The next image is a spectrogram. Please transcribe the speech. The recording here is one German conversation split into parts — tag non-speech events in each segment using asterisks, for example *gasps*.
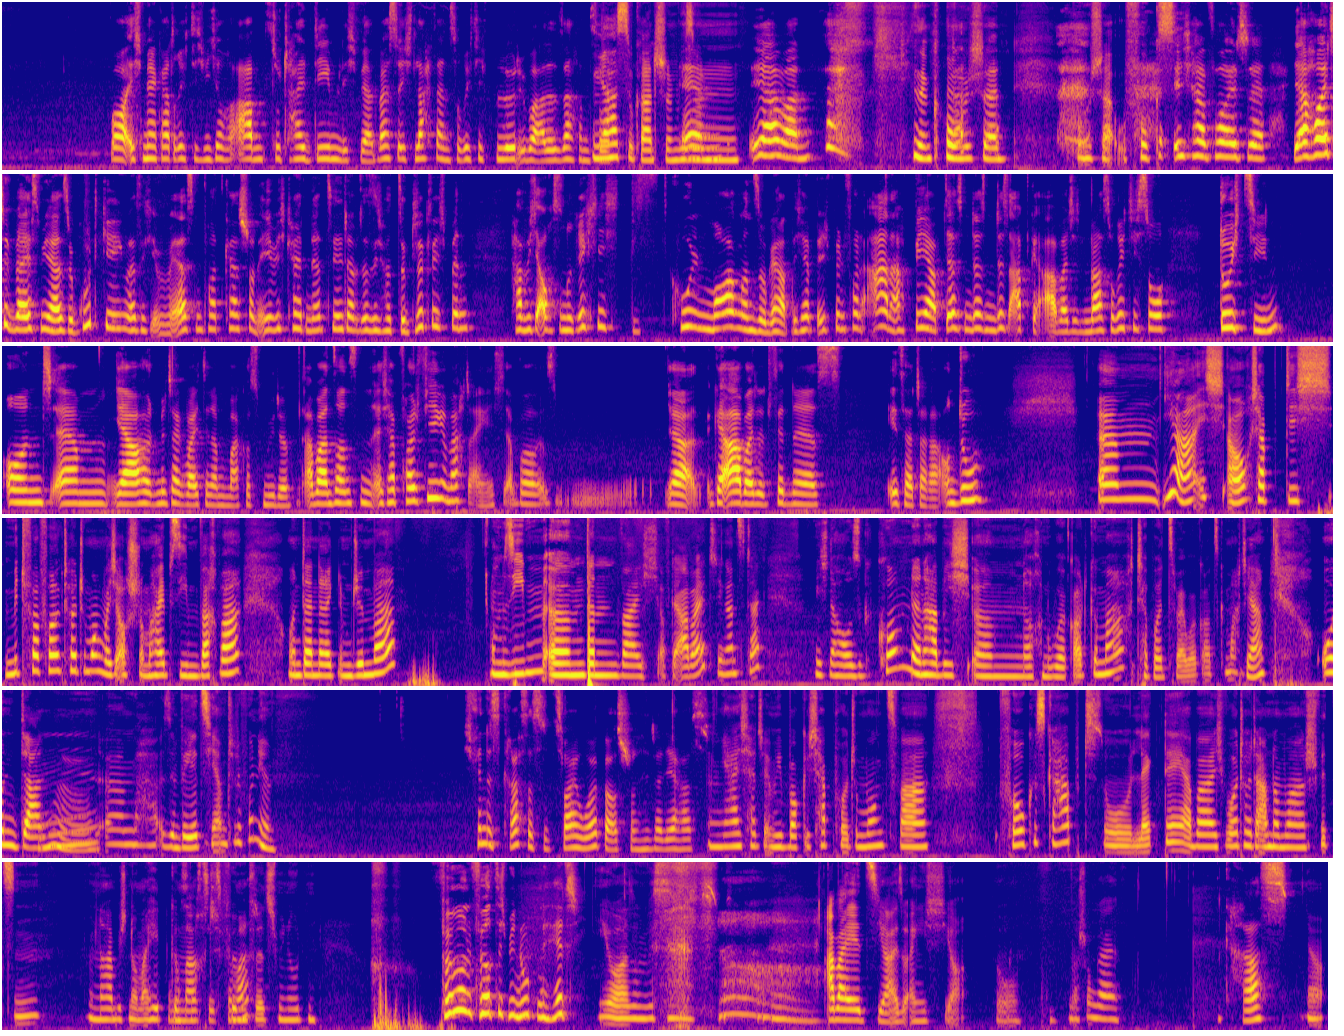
Boah, ich merke gerade richtig, wie ich auch abends total dämlich werde. Weißt du, ich lache dann so richtig blöd über alle Sachen. So. Ja, hast du gerade schon, wie so ähm, ein, ja, Mann. *laughs* wie so ein komischer, *laughs* komischer Fuchs. Ich habe heute, ja, heute, weil es mir ja so gut ging, was ich im ersten Podcast schon Ewigkeiten erzählt habe, dass ich heute so glücklich bin, habe ich auch so einen richtig coolen Morgen und so gehabt. Ich, hab, ich bin von A nach B, habe das und das und das abgearbeitet und war so richtig so durchziehen. Und ähm, ja, heute Mittag war ich dann am Markus müde. Aber ansonsten, ich habe heute viel gemacht eigentlich. Aber ja, gearbeitet, Fitness etc. Und du? Ähm, ja, ich auch. Ich habe dich mitverfolgt heute Morgen, weil ich auch schon um halb sieben wach war und dann direkt im Gym war. Um sieben. Ähm, dann war ich auf der Arbeit den ganzen Tag. Bin ich nach Hause gekommen. Dann habe ich ähm, noch ein Workout gemacht. Ich habe heute zwei Workouts gemacht, ja. Und dann Mhm. ähm, sind wir jetzt hier am Telefonieren. Ich finde es krass, dass du zwei Workouts schon hinter dir hast. Ja, ich hatte irgendwie Bock. Ich habe heute Morgen zwar Focus gehabt, so Leg Day, aber ich wollte heute Abend nochmal schwitzen. Und dann habe ich nochmal Hit was gemacht. hast du jetzt gemacht? 45 Minuten. 45 Minuten Hit. Ja, so ein bisschen. *gasps* Aber jetzt, ja, also eigentlich, ja, so. War schon geil. Krass. Ja.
